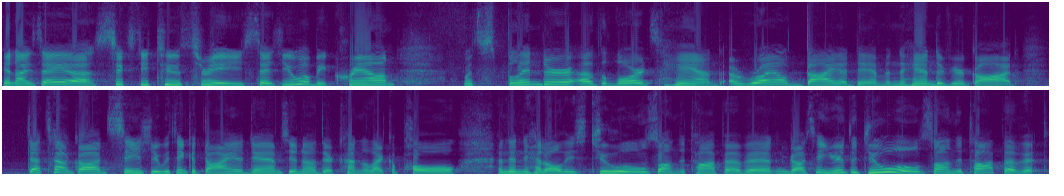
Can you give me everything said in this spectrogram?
In Isaiah 62 3 says, You will be crowned with splendor of the Lord's hand, a royal diadem in the hand of your God. That's how God sees you. We think of diadems, you know, they're kind of like a pole, and then they had all these jewels on the top of it. And God said, You're the jewels on the top of it.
